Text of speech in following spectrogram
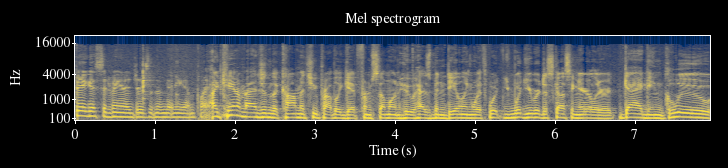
biggest advantages of the mini implant. I can't imagine the comments you probably get from someone who has been dealing with what, what you were discussing earlier, gagging, glue,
